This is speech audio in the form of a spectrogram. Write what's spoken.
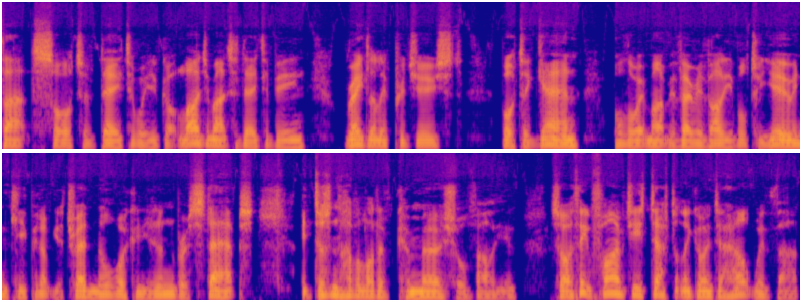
that sort of data where you've got large amounts of data being regularly produced. But again, although it might be very valuable to you in keeping up your treadmill, working your number of steps, it doesn't have a lot of commercial value. So I think 5G is definitely going to help with that.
